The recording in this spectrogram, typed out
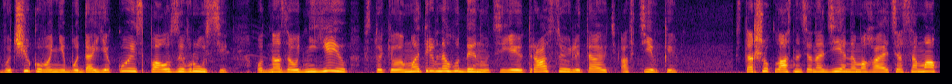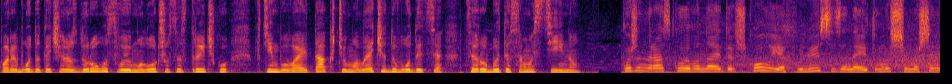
в очікуванні бодай якоїсь паузи в русі. Одна за однією 100 км на годину цією трасою літають автівки. Старшокласниця Надія намагається сама переводити через дорогу свою молодшу сестричку. Втім, буває так, що малечі доводиться це робити самостійно. Кожен раз, коли вона йде в школу, я хвилююся за неї, тому що машини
